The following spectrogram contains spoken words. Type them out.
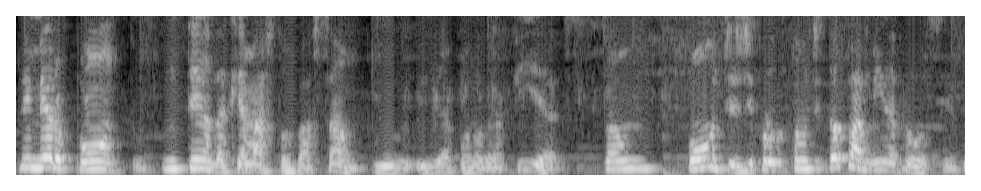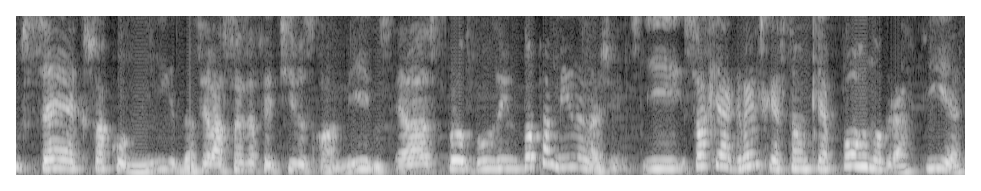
Primeiro ponto, entenda que a masturbação e a pornografia são fontes de produção de dopamina para você. O sexo, a comida, as relações afetivas com amigos, elas produzem dopamina na gente. E só que a grande questão que a pornografia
